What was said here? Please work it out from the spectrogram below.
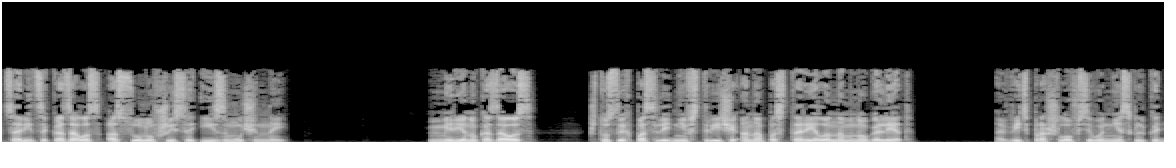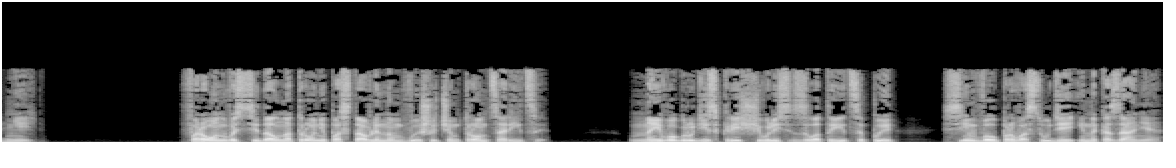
Царица казалась осунувшейся и измученной. Мирену казалось, что с их последней встречи она постарела на много лет. А ведь прошло всего несколько дней. Фараон восседал на троне, поставленном выше, чем трон царицы. На его груди скрещивались золотые цепы, символ правосудия и наказания.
